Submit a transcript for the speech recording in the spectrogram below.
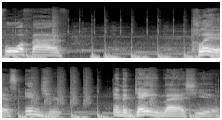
four or five players injured in the game last year.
